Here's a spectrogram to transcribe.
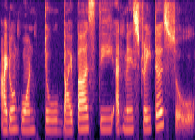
I don't want to bypass the administrators, so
